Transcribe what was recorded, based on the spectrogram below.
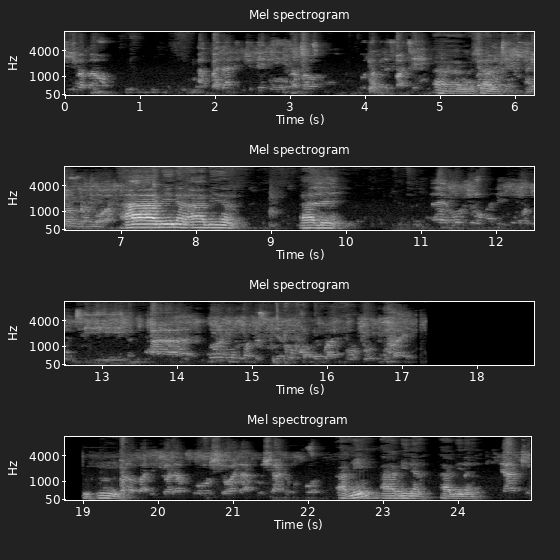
kí wọ́n. Gbà pọ̀ wá. amina amina amin àmín. Ìyá kí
